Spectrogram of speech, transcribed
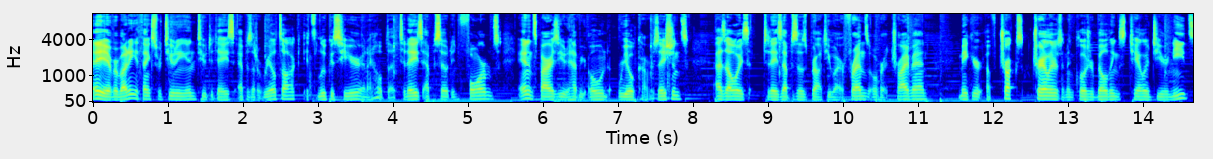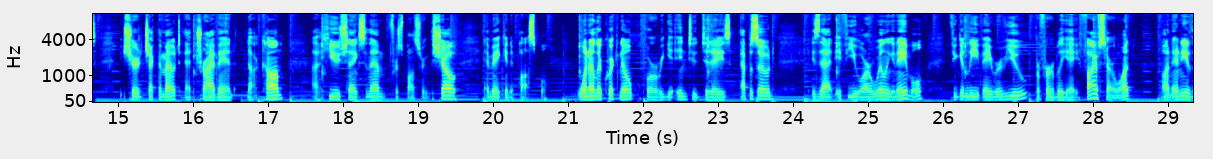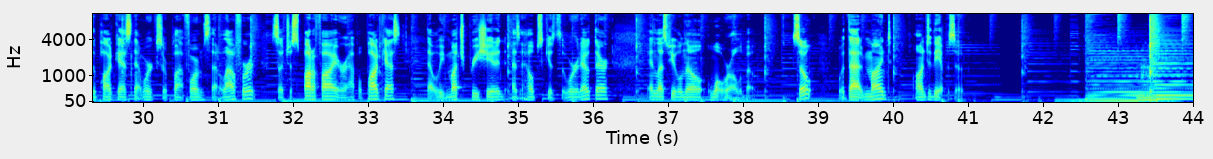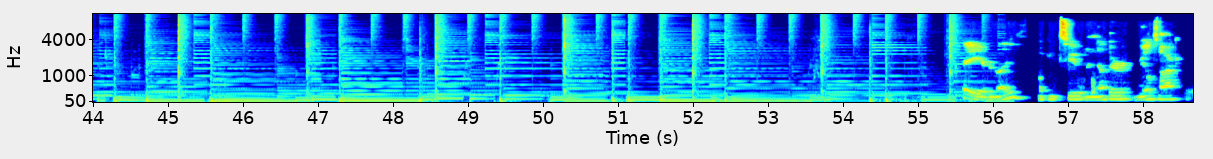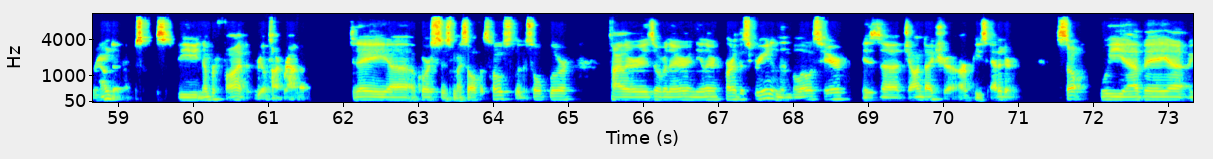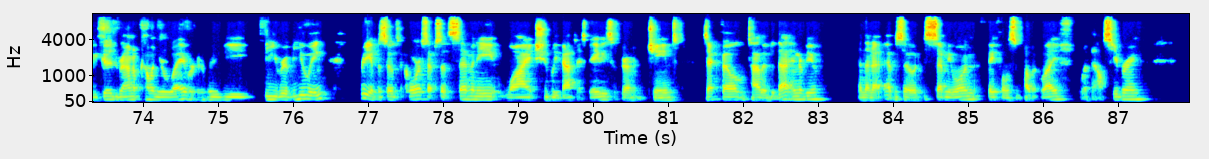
Hey, everybody, thanks for tuning in to today's episode of Real Talk. It's Lucas here, and I hope that today's episode informs and inspires you to have your own real conversations. As always, today's episode is brought to you by our friends over at Trivan, maker of trucks, trailers, and enclosure buildings tailored to your needs. Be sure to check them out at trivan.com. A huge thanks to them for sponsoring the show and making it possible. One other quick note before we get into today's episode is that if you are willing and able, if you could leave a review, preferably a five star one, on any of the podcast networks or platforms that allow for it, such as Spotify or Apple Podcast, that will be much appreciated as it helps get the word out there and lets people know what we're all about. So, with that in mind, on to the episode. Hey, everybody. Welcome to another Real Talk Roundup episode. This is the number five of Real Talk Roundup. Today, uh, of course, is myself as host, Lucas Holfleur. Tyler is over there in the other part of the screen. And then below us here is uh, Jon Dykstra, our RP editor. So we have a, uh, a good roundup coming your way. We're going to be, be reviewing three episodes, of course. Episode 70, Why Should We Baptize Babies? with Reverend James Zekveld. Tyler did that interview. And then at episode 71, Faithfulness in Public Life with Al Siebring,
